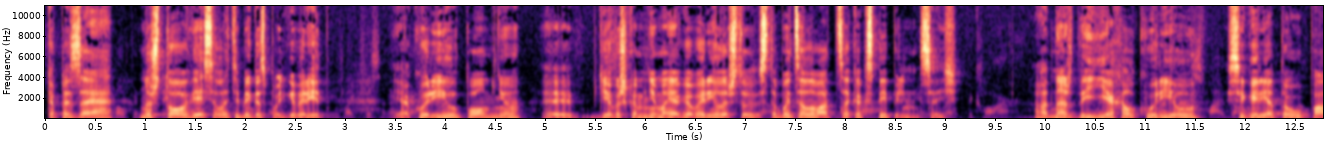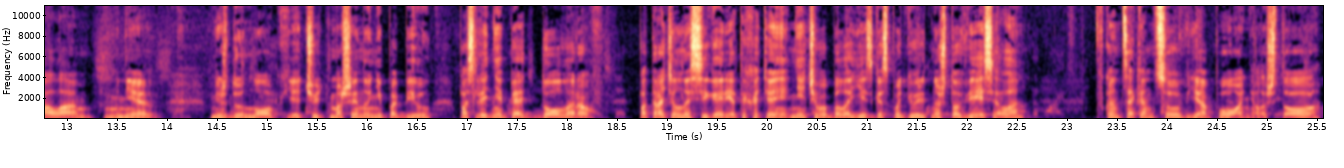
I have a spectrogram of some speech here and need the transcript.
КПЗ. Ну что, весело тебе, Господь говорит. Я курил, помню. Э, девушка мне моя говорила, что с тобой целоваться, как с пепельницей. Однажды ехал, курил, сигарета упала мне между ног, я чуть машину не побил. Последние пять долларов потратил на сигареты, хотя нечего было есть. Господь говорит, ну что, весело? В конце концов, я понял, что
